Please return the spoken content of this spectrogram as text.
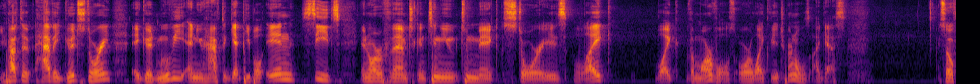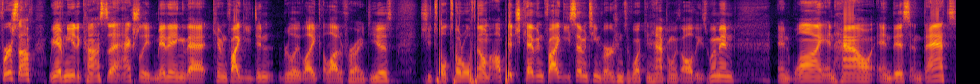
you have to have a good story, a good movie, and you have to get people in seats in order for them to continue to make stories like like the Marvels or like the Eternals, I guess. So first off, we have Nia DaCosta actually admitting that Kevin Feige didn't really like a lot of her ideas. She told Total Film, "I'll pitch Kevin Feige 17 versions of what can happen with all these women, and why, and how, and this and that."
